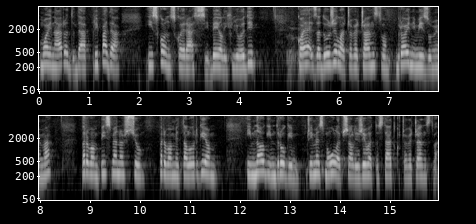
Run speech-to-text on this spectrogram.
moj narod da pripada iskonskoj rasi belih ljudi koja je zadužila čovečanstvo brojnim izumima, prvom pismenošću, prvom metalurgijom i mnogim drugim, čime smo ulepšali život ostatku čovečanstva.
